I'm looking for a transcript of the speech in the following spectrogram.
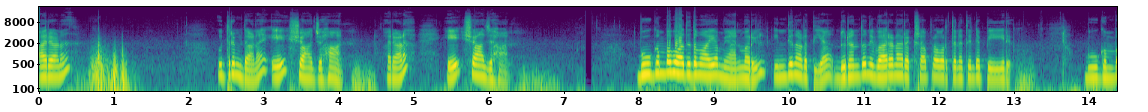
ആരാണ്? ഉത്തരം ഇതാണ് എ ഷാജഹാൻ. ആരാണ്? എ ഷാജഹാൻ. ഭൂകമ്പബാധിതമായ മ്യാൻമറിൽ ഇന്ത്യ നടത്തിയ ദുരന്ത നിവാരണ രക്ഷാപ്രവർത്തനത്തിന്റെ പേര്. ഭൂകമ്പ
